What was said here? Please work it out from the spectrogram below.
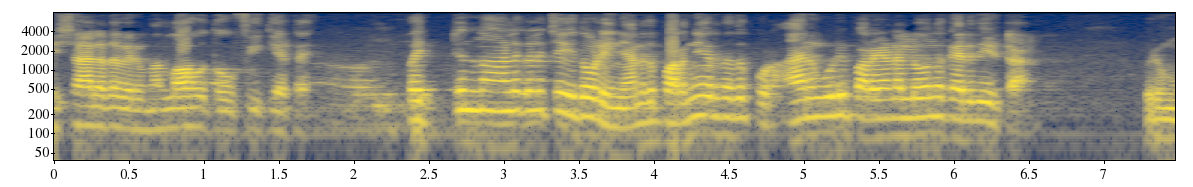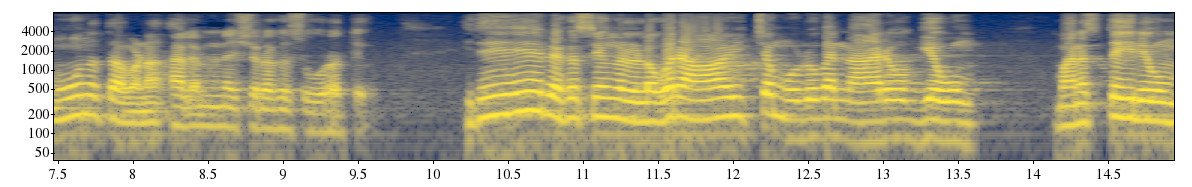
വിശാലത വരും. അള്ളാഹു തൗഫീഖിയട്ടെ പറ്റുന്ന ആളുകൾ ചെയ്തോളി. ഞാനത് പറഞ്ഞു തരുന്നത് ഖുർആാനും കൂടി പറയണല്ലോ എന്ന് കരുതിയിട്ടാണ്. ഒരു മൂന്ന് തവണ അലം നഷ്റഹ് സൂറത്ത്. ഇതേ രഹസ്യങ്ങളുള്ള ഒരാഴ്ച മുഴുവൻ ആരോഗ്യവും മനസ്ഥൈര്യവും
